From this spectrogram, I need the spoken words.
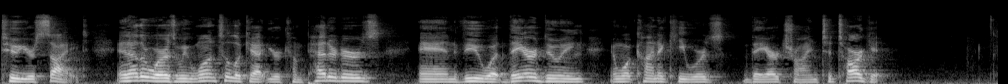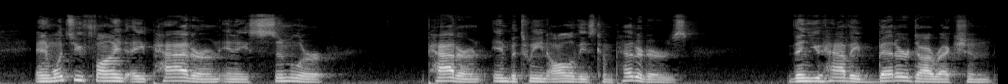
to your site. In other words, we want to look at your competitors and view what they are doing and what kind of keywords they are trying to target. And once you find a pattern in a similar pattern in between all of these competitors, then you have a better direction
